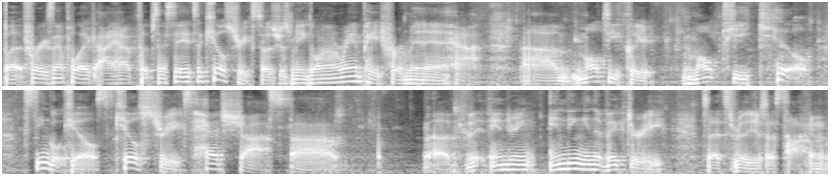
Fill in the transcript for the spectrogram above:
but for example, like I have clips I say it's a kill streak, so it's just me going on a rampage for a minute and a half. Um, multi clear, multi kill, single kills, kill streaks, headshots. Uh, uh, ending ending in a victory. So that's really just us talking,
